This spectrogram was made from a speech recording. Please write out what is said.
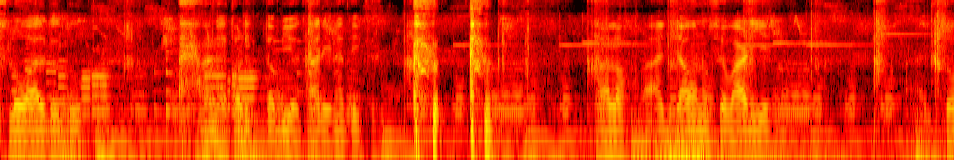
સ્લો હાલતું હતું. અને થોડીક તબિયત સારી નથી હાલો, આજ જવાનું છે વાડીએ. આજ તો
